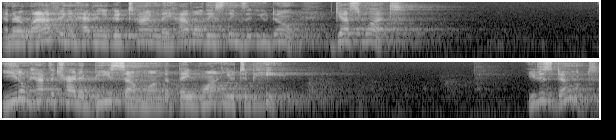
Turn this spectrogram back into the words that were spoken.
And they're laughing and having a good time. They have all these things that you don't. Guess what? You don't have to try to be someone that they want you to be. You just don't.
